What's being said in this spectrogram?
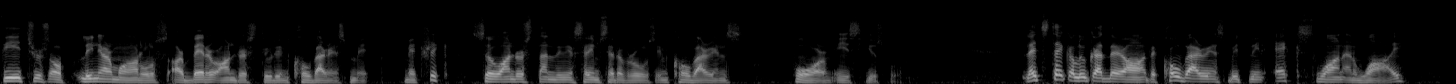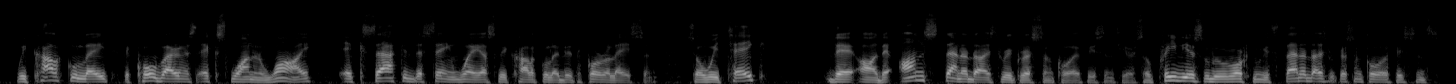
features of linear models are better understood in covariance metric, so understanding the same set of rules in covariance form is useful. Let's take a look at the, uh, the covariance between x1 and y. We calculate the covariance x1 and y exactly the same way as we calculated the correlation. So we take the, uh, the unstandardized regression coefficients here. So previously we were working with standardized regression coefficients.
